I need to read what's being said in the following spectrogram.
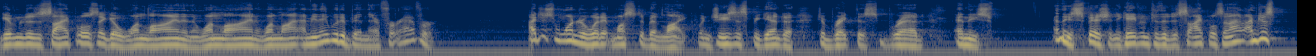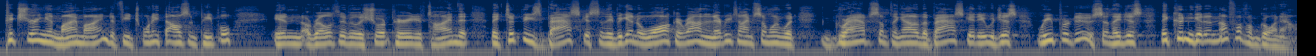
giving to the disciples. They go one line and then one line and one line. I mean, they would have been there forever. I just wonder what it must have been like when Jesus began to, to break this bread and these, and these fish, and he gave them to the disciples. And I, I'm just picturing in my mind to feed 20,000 people in a relatively short period of time that they took these baskets and they began to walk around and every time someone would grab something out of the basket it would just reproduce and they just they couldn't get enough of them going out.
